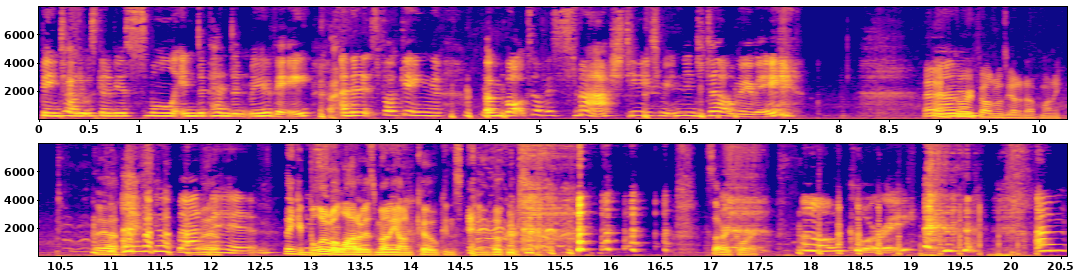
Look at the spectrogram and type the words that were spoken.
being told it was going to be a small independent movie, and then it's fucking um, box office smash Teenage Mutant Ninja Turtle movie. Eh, Um, Corey Feldman's got enough money. Yeah. I I feel bad Yeah. for him. I think he He's blew a so lot of his money on coke and, and hookers. Sorry, Corey. Oh, Corey. um,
